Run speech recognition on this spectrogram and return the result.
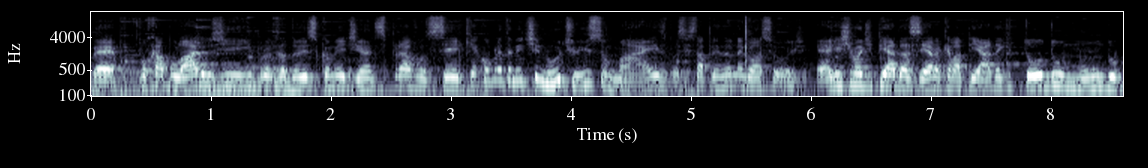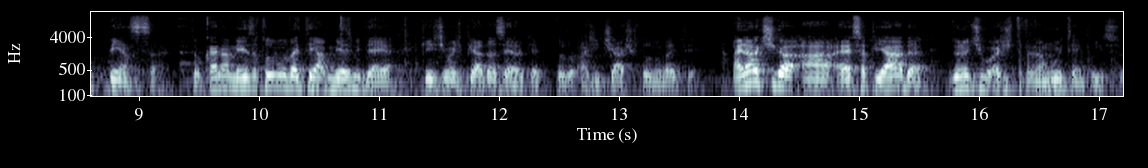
É, vocabulários de improvisadores e comediantes pra você, que é completamente inútil isso, mas você está aprendendo um negócio hoje. É, a gente chama de piada zero aquela piada que todo mundo pensa. Então cai na mesa, todo mundo vai ter a mesma ideia que a gente chama de piada zero, que é todo- a gente acha que todo mundo vai ter. Aí na hora que chega a, a essa piada, durante a gente tá fazendo há muito tempo isso.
